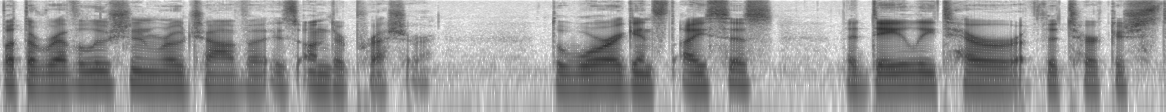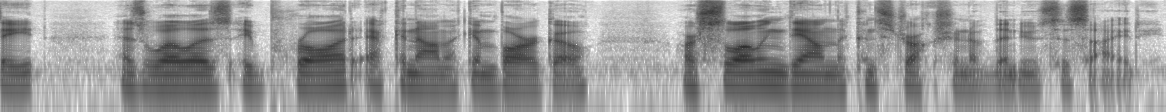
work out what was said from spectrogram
But the revolution in Rojava is under pressure. The war against ISIS, the daily terror of the Turkish state, as well as a broad economic embargo, are slowing down the construction of the new society.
